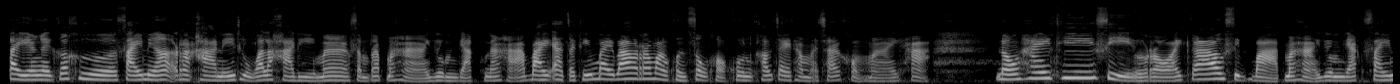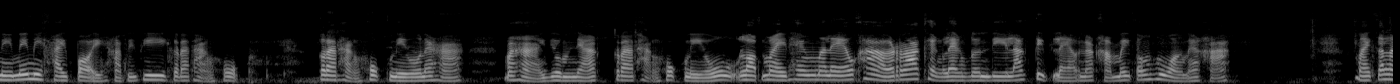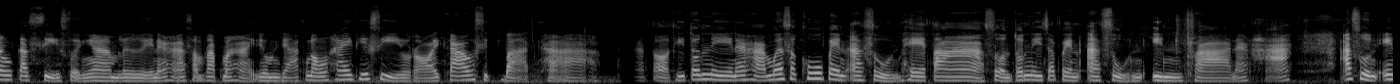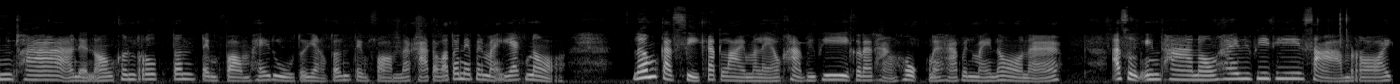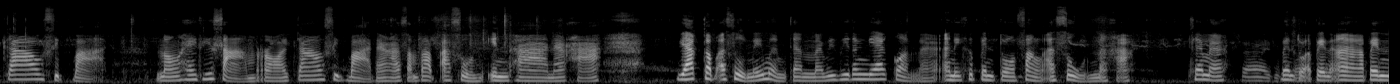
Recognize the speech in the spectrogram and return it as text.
แต่ยังไงก็คือไซส์เนี้ยราคานี้ถือว่าราคาดีมากสำหรับมหายมยักษ์นะคะ ใบอาจจะทิ้งใบบ้างระหว่างขนส่งของคนเข้าใจธรรมชาติของไม้ค่ะน้องให้ที่ 490 บาท มหายมยักษ์ไซส์นี้ไม่มีใครปล่อยค่ะ พี่ๆ กระถางหกกระถางหกนิ้วนะคะ มหายมยักษ์กระถางหกนิ้ว หลอดใหม่แทงมาแล้วค่ะ รากแข็งแรงเดินดีรากติดแล้วนะคะ ไม่ต้องห่วงนะคะ ไม้กำลังกัดสีสวยงามเลยนะคะสำหรับมหายมยักษ์น้องให้ที่ 490 บาทค่ะ ต่อที่ต้นนี้นะคะ เมื่อสักครู่เป็นอสูรเพตา ส่วนต้นนี้จะเป็นอสูรอินทรานะคะอสูรอินทราเดี๋ยวน้องขึ้นรูปต้นเต็มฟอร์มให้ดูตัวอย่างต้นเต็มฟอร์มนะคะ แต่ว่าต้นนี้เป็นไม้แยกหน่อ เริ่มกัดสีกัดลายมาแล้วค่ะพี่ๆกระถางหกนะคะ เป็นไม้หน่อนะอสูรอินทราน้องให้พี่ๆที่ 390 บาท น้องให้ที่ 390 บาทนะคะสำหรับอสูรอินทรานะคะ ยักษ์กับอสูรไม่เหมือนกันนะพี่พี่ๆต้องแยกก่อนนะ อันนี้คือเป็นตัวฝั่งอสูรนะคะ ใช่ไหมใช่ถูกเป็นตัวองเป็นอ่าเป็น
